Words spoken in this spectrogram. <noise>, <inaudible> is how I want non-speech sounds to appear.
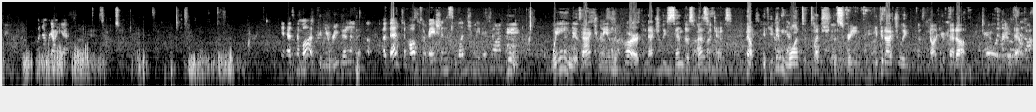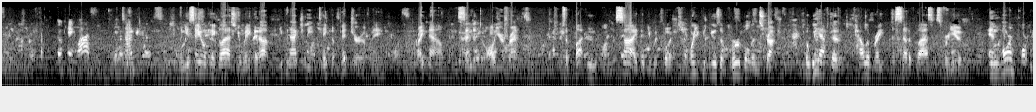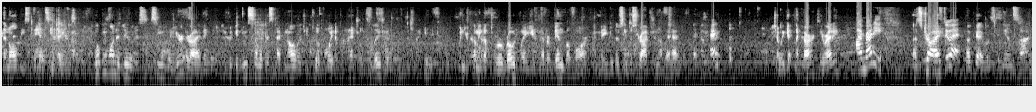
Not yet. Okay, so it's- It has come on. Can you read anything? Event observations lunch meeting. Hmm. Wayne is actually in the car, can actually send us messages. Now, if you didn't want to touch the screen, you could actually nod your head up and down. Okay, glass. When you say OK Glass, you wake it up, and you can actually take a picture of me right now and send it to all your friends. There's a button on the side that you would push, or you could use a verbal instruction. But we have to calibrate this set of glasses for you. And more important than all these fancy things, what we want to do is see when you're driving if we can use some of this technology to avoid a potential collision when you're coming up to a roadway you've never been before and maybe there's a distraction up ahead. Okay. Shall we get in the car? You ready? I'm ready. Let's try. Let's do it. Okay, well, let's get you inside.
